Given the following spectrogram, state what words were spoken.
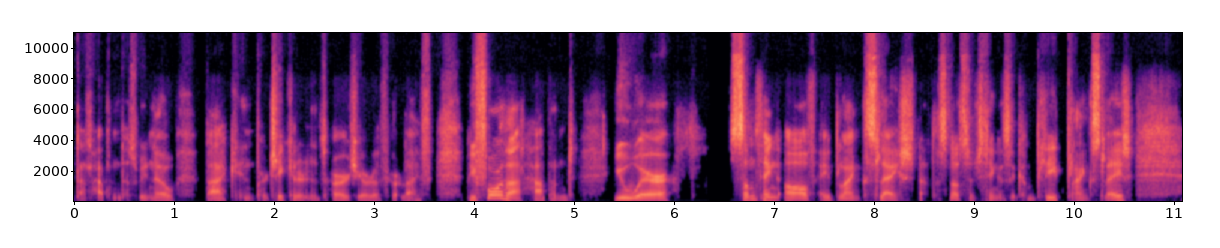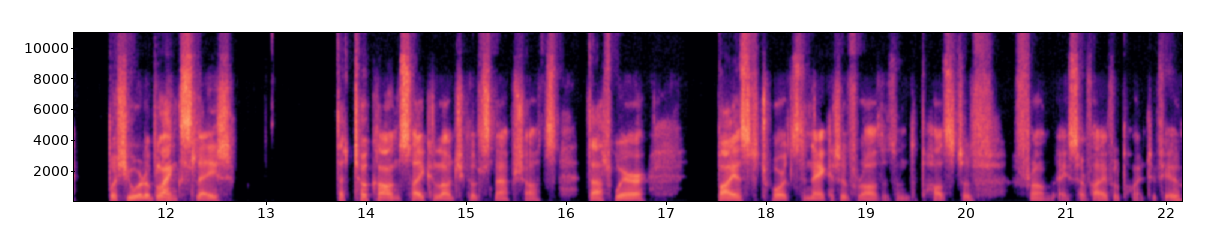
that happened, as we know, back in particular the third year of your life. Before that happened, you were something of a blank slate. Now, there's no such thing as a complete blank slate, but you were a blank slate that took on psychological snapshots that were biased towards the negative rather than the positive from a survival point of view.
